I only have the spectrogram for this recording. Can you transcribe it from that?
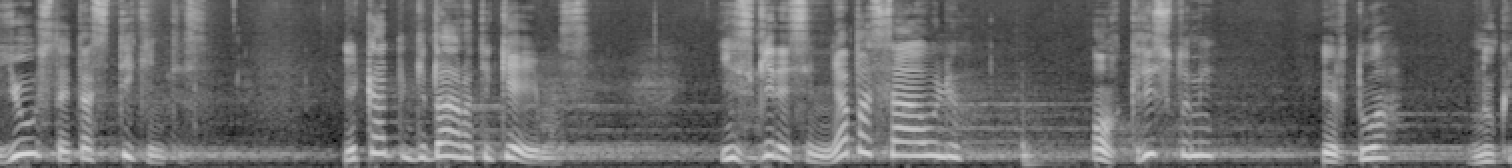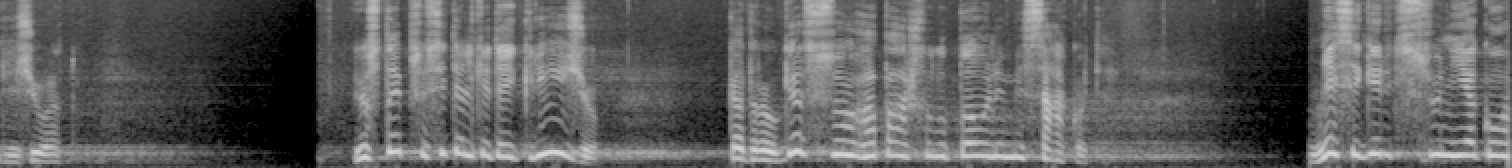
jūs tai tas tikintis. Ir kągi daro tikėjimas? Jis giriasi ne pasauliu, o Kristumi ir tuo nukryžiuotu. Jūs taip susitelkite į kryžių, kad draugės su apaštalu Pauliumi sakote, nesigirsiu nieko,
